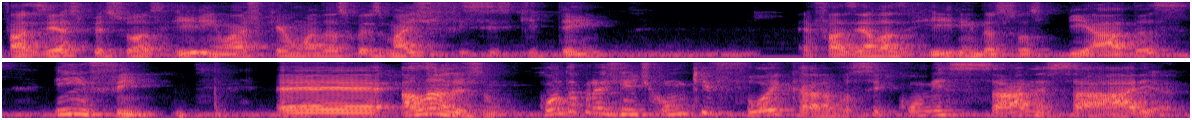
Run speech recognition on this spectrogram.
fazer as pessoas rirem. Eu acho que é uma das coisas mais difíceis que tem é fazer elas rirem das suas piadas. Enfim, é, Alanderson, conta pra gente como que foi, cara, você começar nessa área.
